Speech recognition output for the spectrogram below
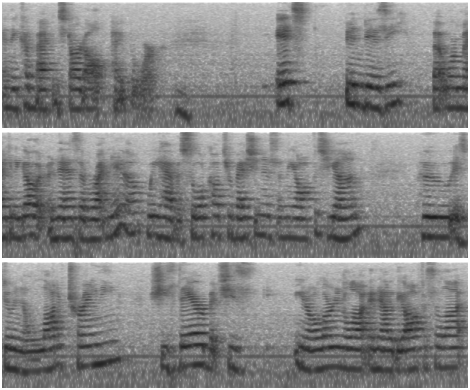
and then come back and start all the paperwork. Hmm. It's been busy, but we're making it go. And as of right now, we have a soil conservationist in the office, Young, who is doing a lot of training. She's there, but she's, you know, learning a lot and out of the office a lot.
